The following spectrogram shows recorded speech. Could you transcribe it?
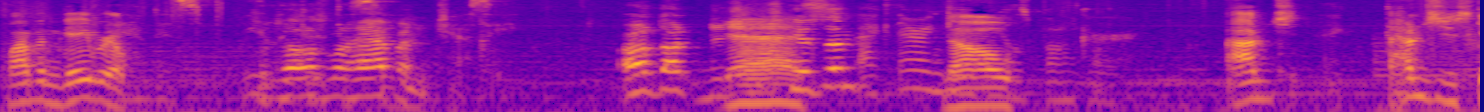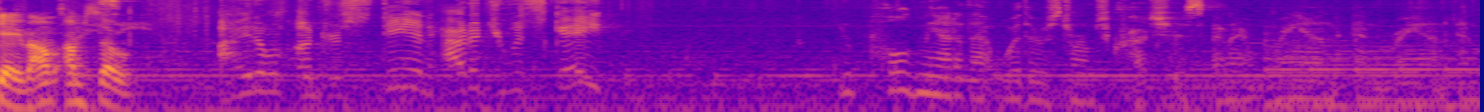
what happened, Gabriel? And it's really tell us what to see you, happened. Jesse. Oh, I thought did Yes. you just kiss him? Back there in No. Gabriel's bunker. How did you, how did you escape? I'm, I'm so. I don't understand. How did you escape? You pulled me out of that Witherstorm's crutches, and I ran and ran and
